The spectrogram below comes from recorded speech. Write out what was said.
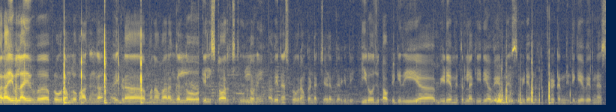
అరైవ్ లైవ్ ప్రోగ్రాంలో భాగంగా ఇక్కడ మన వరంగల్లో కిల్స్ స్టార్ స్కూల్లోని అవేర్నెస్ ప్రోగ్రామ్ కండక్ట్ చేయడం జరిగింది. ఈ రోజు టాపిక్ ఇది మీడియా మిత్రులకి ఇది అవేర్నెస్ మీడియా ఫ్రెటర్నిటీకి అవేర్నెస్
